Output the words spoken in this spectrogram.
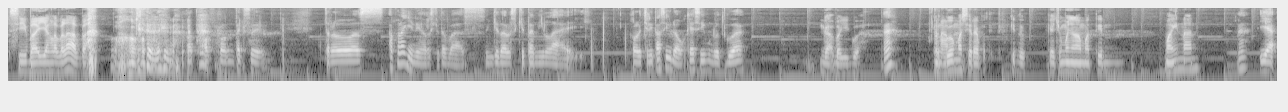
si bayi yang laba-laba. out of context sih. Terus apa lagi nih yang harus kita bahas? Yang kita harus kita nilai. Kalau cerita sih udah oke sih menurut gua. Enggak bagi gua. Hah? Menurut Kenapa? gua masih repetitif gitu. Kayak cuma nyelamatin mainan. Nah, iya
